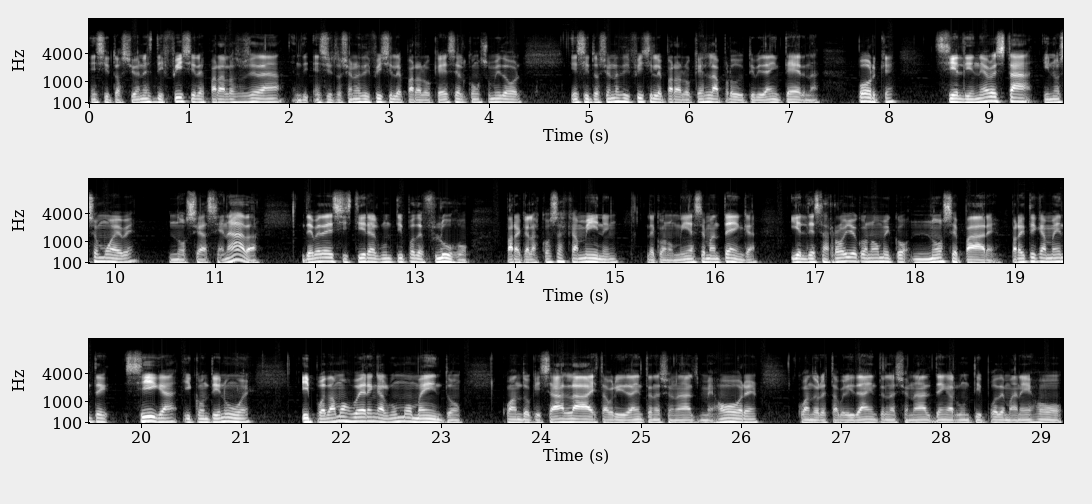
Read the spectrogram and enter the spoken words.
en situaciones difíciles para la sociedad, en, situaciones difíciles para lo que es el consumidor y en situaciones difíciles para lo que es la productividad interna. Porque si el dinero está y no se mueve, no se hace nada. Debe de existir algún tipo de flujo para que las cosas caminen, la economía se mantenga y el desarrollo económico no se pare, prácticamente siga y continúe y podamos ver en algún momento cuando quizás la estabilidad internacional mejore, cuando la estabilidad internacional tenga algún tipo de manejo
